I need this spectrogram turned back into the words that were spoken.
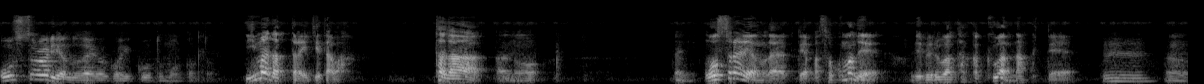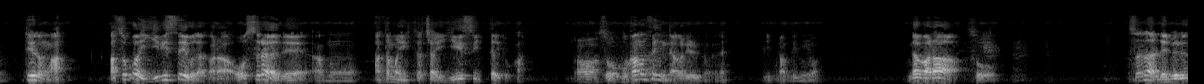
オーストラリアの大学は行こうと思わなかっ今だったらいけたわ。ただあの何？オーストラリアの大学ってやっぱそこまでレベルは高くはなくて。たうん。うん。っていうのもああそこはイギリス英語だからオーストラリアであの頭いい人たちはイギリス行ったりとか。ああそう他の国に流れるのよね。一般的には。だからそうそれならレベル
